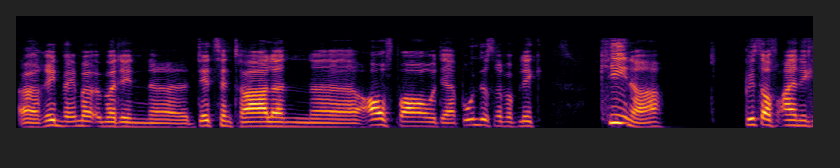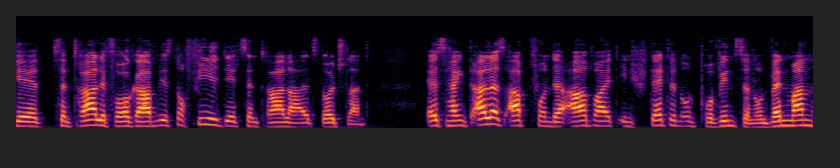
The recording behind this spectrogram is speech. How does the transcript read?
äh, reden wir immer über den äh, dezentralen Aufbau der Bundesrepublik. China bis auf einige zentrale Vorgaben, ist noch viel dezentraler als Deutschland. Es hängt alles ab von der Arbeit in Städten und Provinzen. Und wenn man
